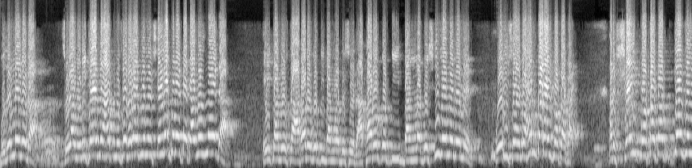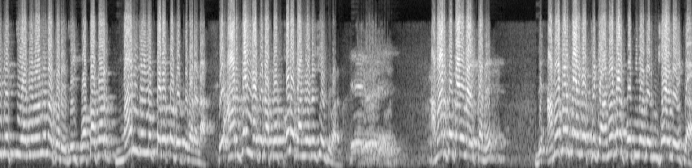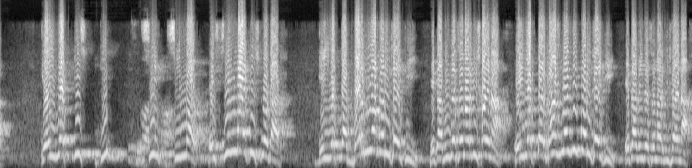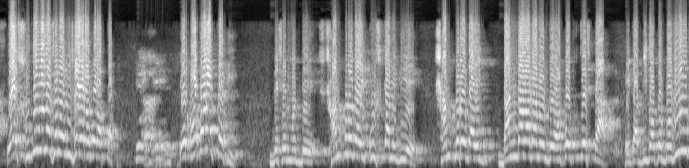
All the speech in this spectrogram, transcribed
বুঝেন না এই কথা? ছোলা মুড়ি খেয়ে যে হাত মুছে ফেলার জন্য সেই রকম একটা কাগজ না এটা? এই কাগজটা আঠারো কোটি বাংলাদেশের আঠারো কোটি বাংলাদেশি জনগণের পরিচয় বহন করে এই পতাকায়। আর সেই পতাকাকে যেই ব্যক্তি অবমাননা করে যেই পতাকার মান যেই লোকটা রক্ষা করতে পারে না আর যাই হোক এটা কখনো বাংলাদেশি হইতে পারে না। আমার কথা হলো এখানে যে আমাদের জায়গা থেকে আমাদের প্রতিবাদের বিষয় হলো এইটা। এই যে চিন্ময় এই চিন্ময় কৃষ্ণ দাস, এই লোকটার ধর্মীয় পরিচয় কি? এটা বিবেচনার বিষয় না। এই লোকটার রাজনৈতিক পরিচয় কি? এটা বিবেচনার বিষয় না। এর শুধু বিবেচনার বিষয়ের অপরাধটা কি? এর অপরাধটা কি? দেশের মধ্যে সাম্প্রদায়িক উস্কানি দিয়ে সাম্প্রদায়িক দাঙ্গা লাগানোর যে অপচেষ্টা এটা বিগত বহুত,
